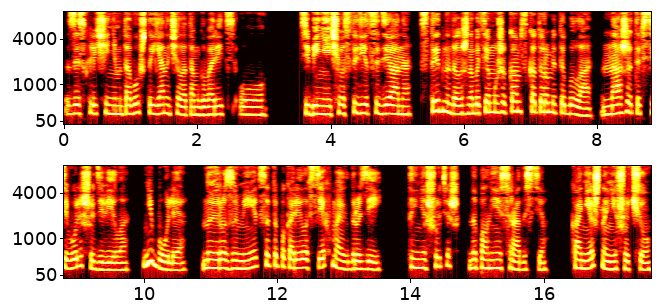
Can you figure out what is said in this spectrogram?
за исключением того, что я начала там говорить о... «Тебе нечего стыдиться, Диана. Стыдно должно быть тем мужикам, с которыми ты была. Нас же ты всего лишь удивила. Не более. Ну и, разумеется, это покорило всех моих друзей. Ты не шутишь? Наполняюсь радостью. Конечно, не шучу.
